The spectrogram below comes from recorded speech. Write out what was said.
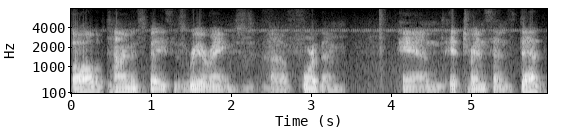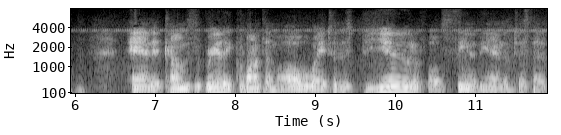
all of time and space is rearranged mm-hmm. uh, for them, and it transcends death. and it comes really quantum all the way to this beautiful scene at the end of just a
